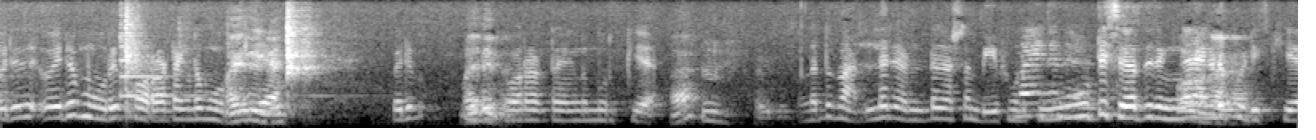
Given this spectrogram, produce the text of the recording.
ഒരു ഒരു മുറി പൊറോട്ട കൊണ്ട് മുറിക്കുക ഒരു ഒരു പൊറോട്ട കൊണ്ട് മുറിക്കുക എന്നിട്ട് നല്ല രണ്ട് കഷ്ണം ബീഫ് കൂടി കൂട്ടി ചേർത്തിട്ട് ഇങ്ങനെ അങ്ങോട്ട് പിടിക്കുക.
